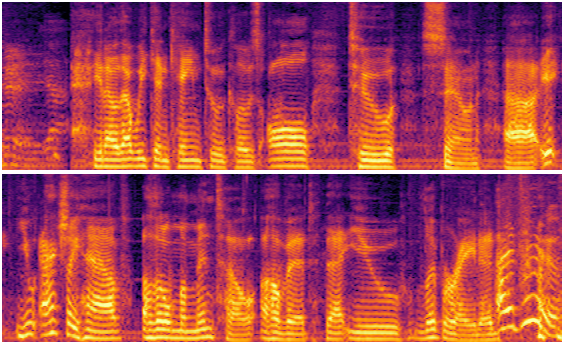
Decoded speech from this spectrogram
okay. you know that weekend came to a close all too soon uh, it, you actually have a little memento of it that you liberated I do.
